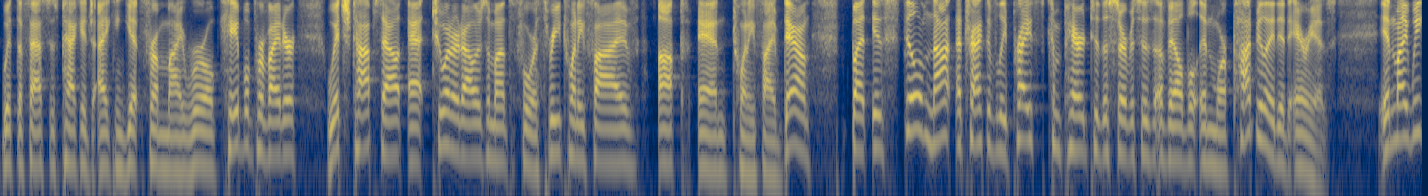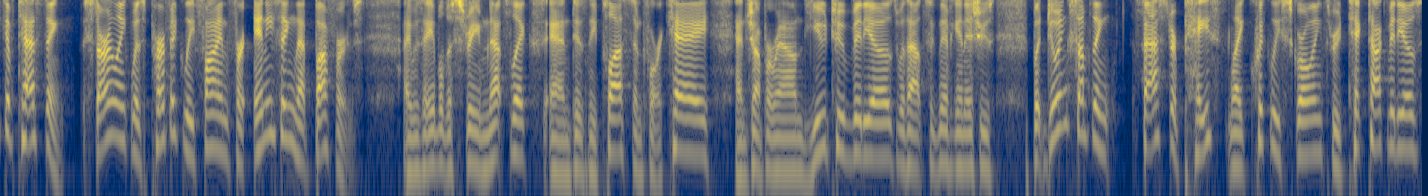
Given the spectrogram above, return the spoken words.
with the fastest package I can get from my rural cable provider, which tops out at $200 a month for 325 up and 25 down, but is still not attractively priced compared to the services available in more populated areas. In my week of testing, Starlink was perfectly fine for anything that buffers. I was able to stream Netflix and Disney Plus in 4K and jump around YouTube videos without significant issues, but doing something faster paced, like quickly scrolling through TikTok videos,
